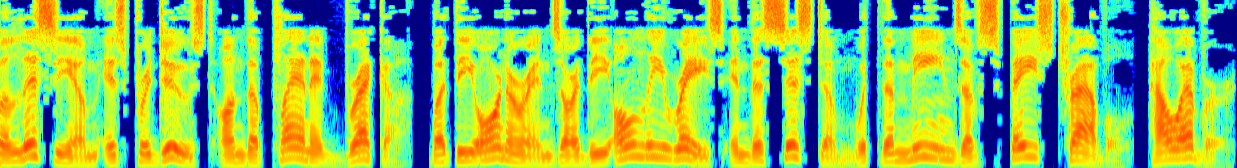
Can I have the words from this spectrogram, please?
Felicium is produced on the planet Brekka, but the Ornarans are the only race in the system with the means of space travel. However,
